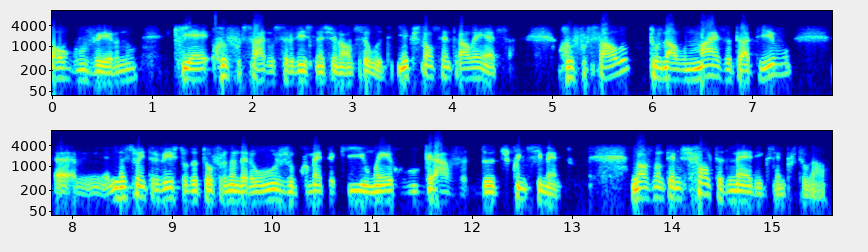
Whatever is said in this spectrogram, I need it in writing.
ao Governo, que é reforçar o Serviço Nacional de Saúde. E a questão central é essa: reforçá-lo, torná-lo mais atrativo. Uh, na sua entrevista, o Dr. Fernando Araújo comete aqui um erro grave de desconhecimento. Nós não temos falta de médicos em Portugal.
